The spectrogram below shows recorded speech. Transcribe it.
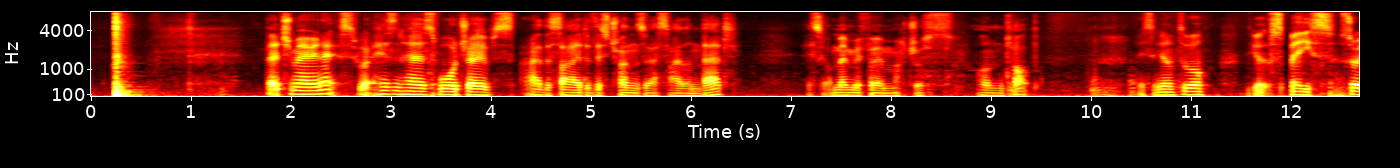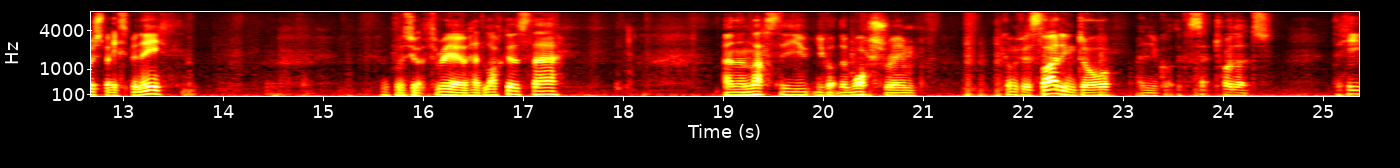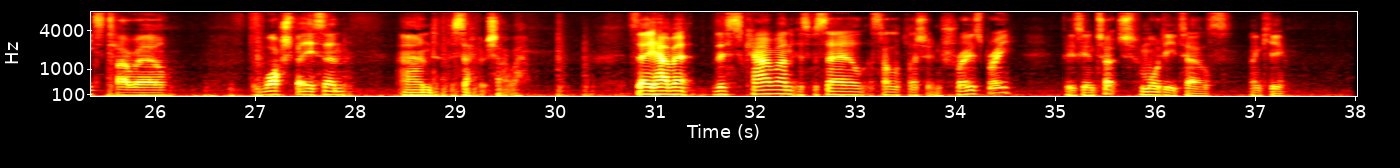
Bedroom area next, we've got his and hers wardrobes either side of this transverse island bed. It's got a memory foam mattress on top. Nice and comfortable. You've got space, storage space beneath. Of course, you've got three overhead lockers there. And then lastly, you've got the washroom. Comes with a sliding door, and you've got the cassette toilet the heated towel rail, the wash basin, and the separate shower. So there you have it. This caravan is for sale at Salop Leisure in Shrewsbury. Please get in touch for more details. Thank you.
